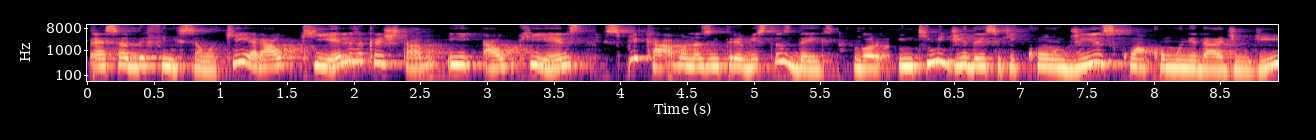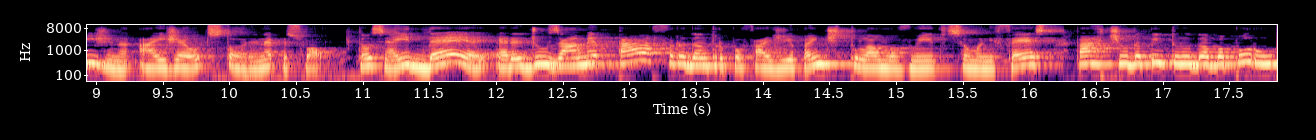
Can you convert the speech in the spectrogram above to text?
Essa definição aqui era algo que eles acreditavam e algo que eles explicavam nas entrevistas deles. Agora, em que medida isso aqui condiz com a comunidade indígena, aí já é outra história, né, pessoal? Então, assim, a ideia ideia era de usar a metáfora da antropofagia para intitular o movimento de seu manifesto, partiu da pintura do Abaporu,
